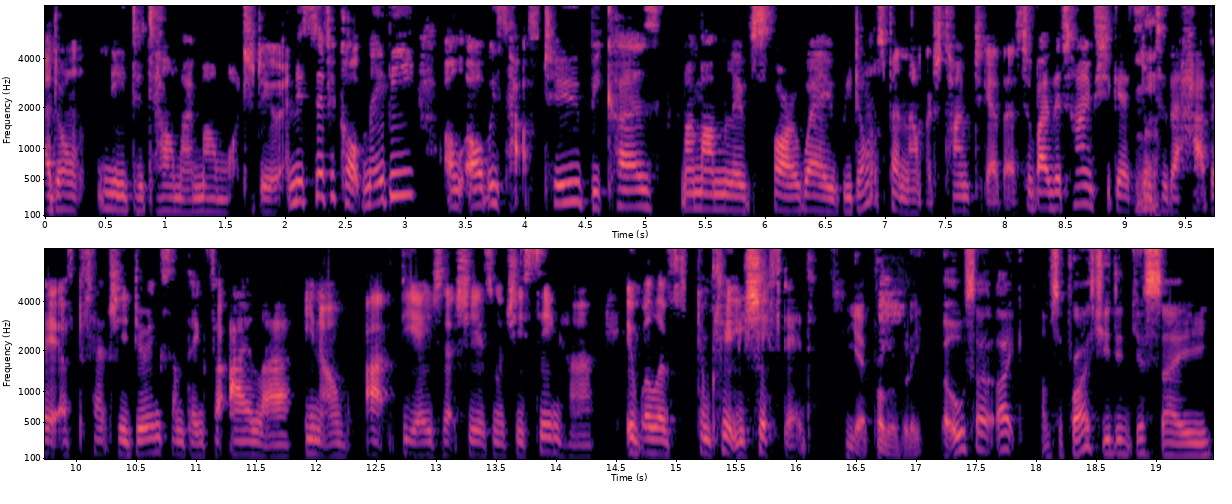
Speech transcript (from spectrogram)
I don't need to tell my mum what to do, and it's difficult. Maybe I'll always have to because my mum lives far away. We don't spend that much time together. So by the time she gets into the habit of potentially doing something for Isla, you know, at the age that she is when she's seeing her, it will have completely shifted. Yeah, probably. But also, like, I'm surprised you didn't just say,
